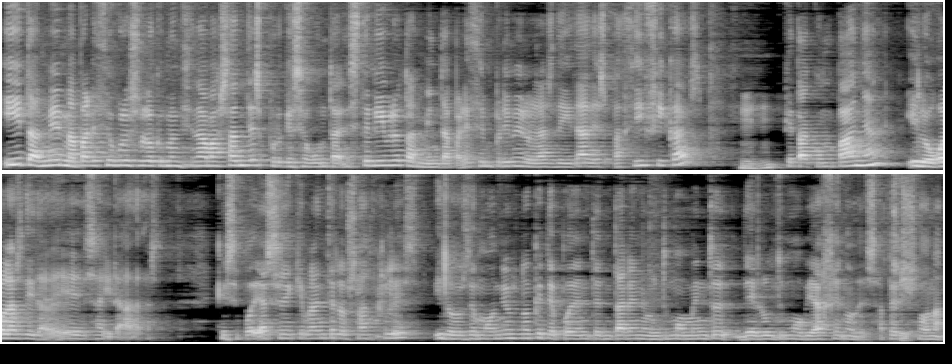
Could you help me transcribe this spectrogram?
Y también me ha parecido curioso lo que mencionabas antes, porque según este libro también te aparecen primero las deidades pacíficas que te acompañan y luego las deidades airadas, que se podría ser equivalente a los ángeles y los demonios ¿no? que te pueden tentar en el último momento del último viaje ¿no? de esa persona.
